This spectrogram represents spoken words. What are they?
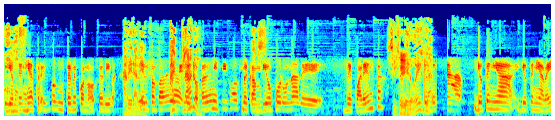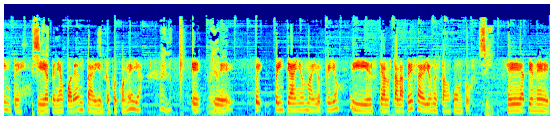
Y yo tenía tres, pues usted me conoce, Diva. A ver, a ver. El papá de, Ay, claro. el papá de mis hijos me cambió por una de, de 40. Sí, pero ella... Yo tenía, yo tenía, yo tenía 20 y ella tenía 40 y él se fue con ella. Bueno. Este, ve- 20 años mayor que yo y este hasta la fecha ellos están juntos. Sí. Ella tiene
